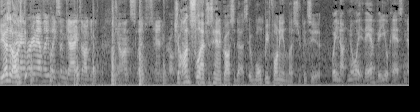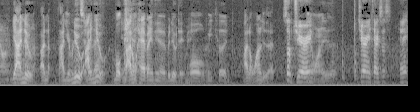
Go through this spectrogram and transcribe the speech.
you guys would always We're gonna have like, like some guy talking. John slaps his hand across. John slaps his hand across the desk. It won't be funny unless you can see it. Wait, no, no, wait. They have video casting now. Yeah, I knew. I, kn- I You ever knew. I that? knew. Well, I don't have anything to videotape me. Well, we could. I don't want to do that. What's up, You Jerry? don't want to do that. Jerry in Texas. Hey.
